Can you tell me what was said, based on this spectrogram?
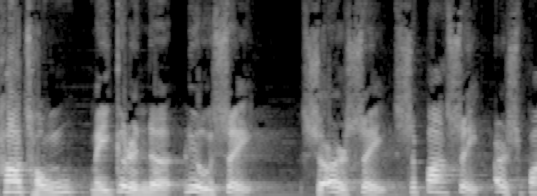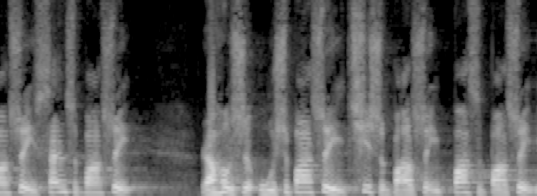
他从每个人的六岁、十二岁、十八岁、二十八岁、三十八岁，然后是五十八岁、七十八岁、八十八岁，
